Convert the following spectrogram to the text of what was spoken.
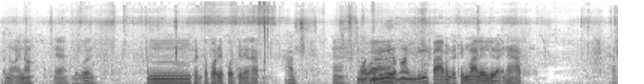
ปลาหน่อยเนาะเนี่ยเดี๋ยวเบิ่ง อืมเพิ่นกับพ่อได้ปลดอยู่นะครับครับอ่าเพหน่อยราะว่านี้ครับหน่อยนี้ปลามันก็ขึ้นมาเรื่อยๆนะครับครับ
